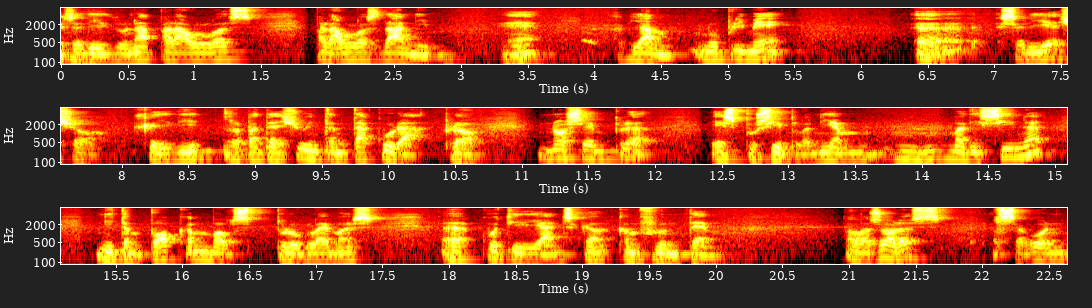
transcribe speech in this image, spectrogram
és a dir, donar paraules, paraules d'ànim. Eh? Aviam, el primer eh, seria això que he dit, repeteixo, intentar curar, però no sempre és possible, ni amb medicina ni tampoc amb els problemes eh, quotidians que, que enfrontem. Aleshores, el segon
